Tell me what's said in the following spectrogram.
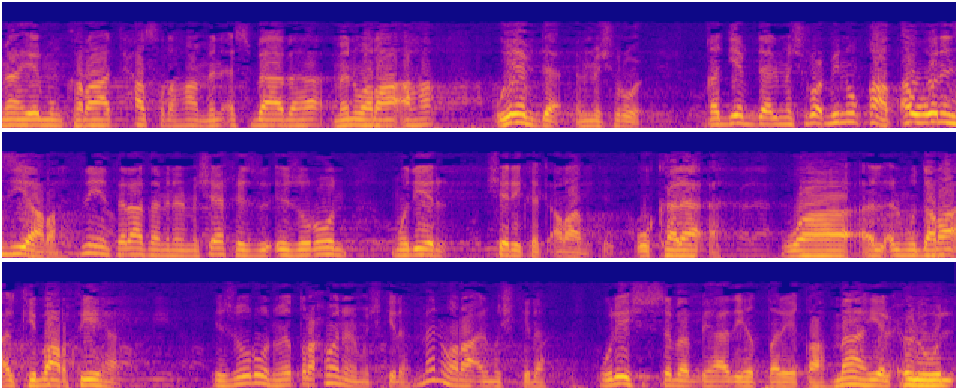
ما هي المنكرات حصرها من أسبابها من وراءها ويبدأ المشروع. قد يبدأ المشروع بنقاط أولا زيارة اثنين ثلاثة من المشايخ يزورون مدير شركة أرامكو وكلاءه والمدراء الكبار فيها يزورون ويطرحون المشكلة. من وراء المشكلة؟ وليش السبب بهذه الطريقة؟ ما هي الحلول؟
